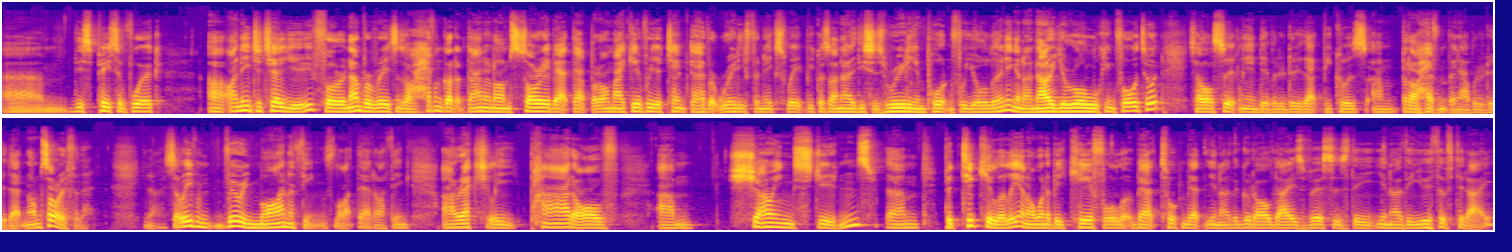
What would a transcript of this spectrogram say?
um, this piece of work uh, I need to tell you, for a number of reasons, I haven't got it done, and I'm sorry about that. But I'll make every attempt to have it ready for next week because I know this is really important for your learning, and I know you're all looking forward to it. So I'll certainly endeavour to do that because, um, but I haven't been able to do that, and I'm sorry for that. You know, so even very minor things like that, I think, are actually part of um, showing students, um, particularly, and I want to be careful about talking about you know the good old days versus the you know the youth of today,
